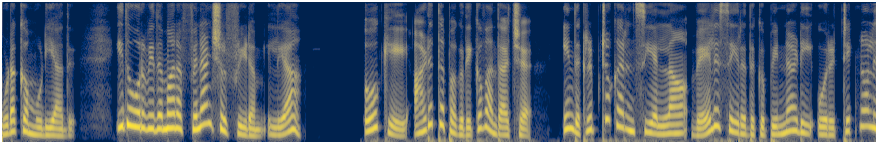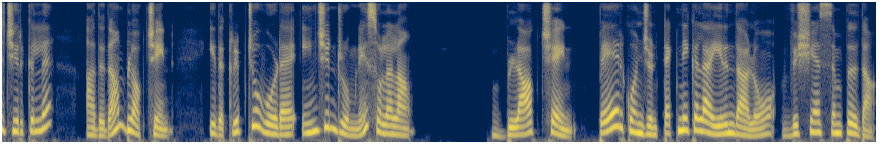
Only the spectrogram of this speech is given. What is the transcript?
முடக்க முடியாது. இது ஒரு விதமான ஃபினான்ஷியல் ஃப்ரீடம் இல்லையா? ஓகே அடுத்த பகுதிக்கு வந்தாச்சு. இந்த கிரிப்டோ கரன்சி எல்லாம் வேலை செய்யறதுக்கு பின்னாடி ஒரு டெக்னாலஜி இருக்குல்ல? அதுதான் பிளாக் செயின் இத கிரிப்டோவோட இன்ஜின் ரூம்னே சொல்லலாம். பிளாக் செயின் பேர் கொஞ்சம் டெக்னிக்கலா இருந்தாலும் விஷயம் சிம்பிள் தான்.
